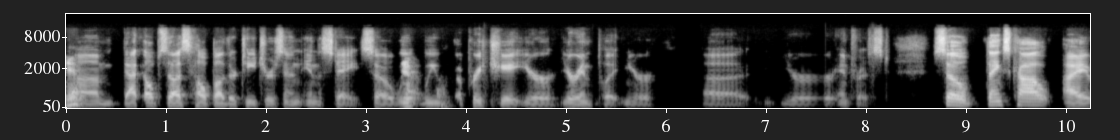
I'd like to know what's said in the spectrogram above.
yeah. um that helps us help other teachers in in the state so we yeah. we appreciate your your input and your uh, your interest. So thanks, Kyle. I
